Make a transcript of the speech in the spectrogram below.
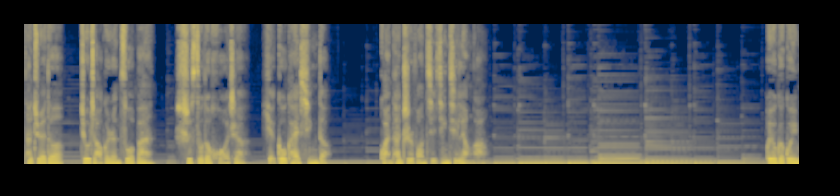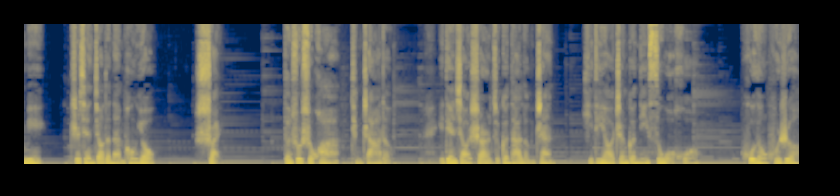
他觉得就找个人作伴，世俗的活着也够开心的，管他脂肪几斤几两啊！我有个闺蜜，之前交的男朋友，帅，但说实话挺渣的，一点小事儿就跟他冷战。一定要争个你死我活，忽冷忽热，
